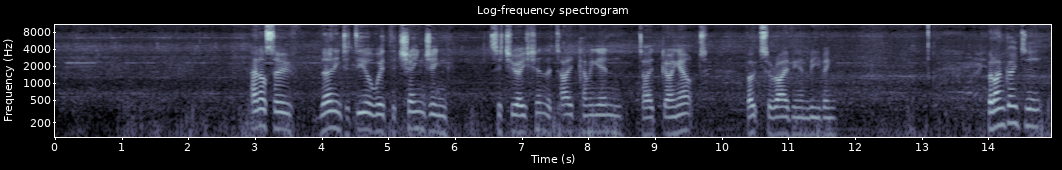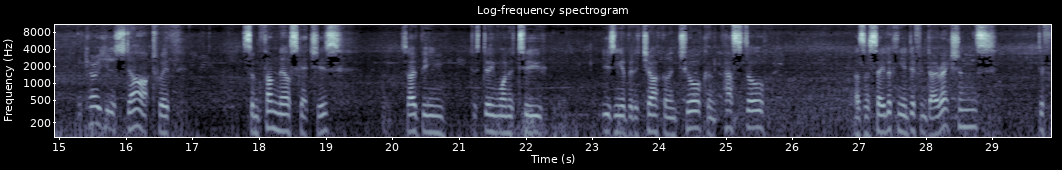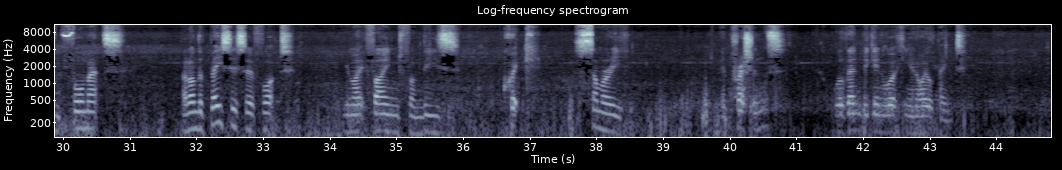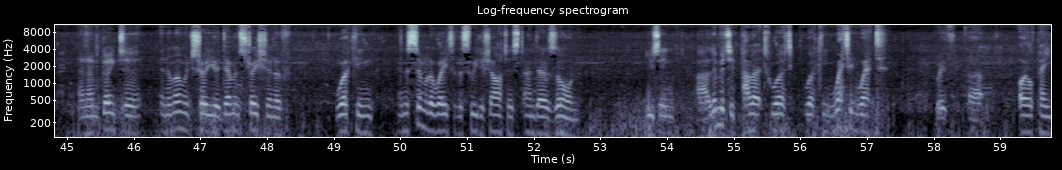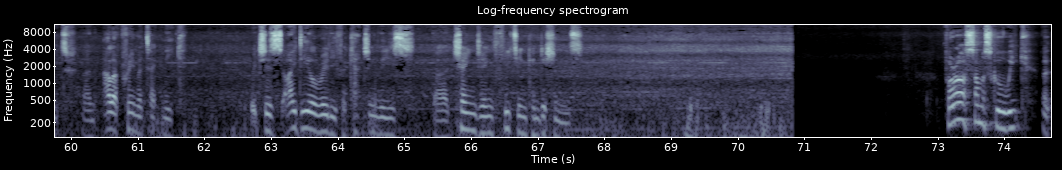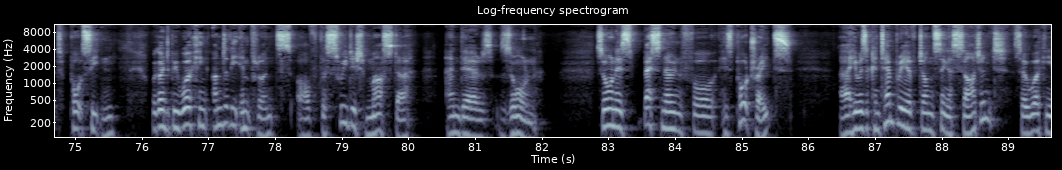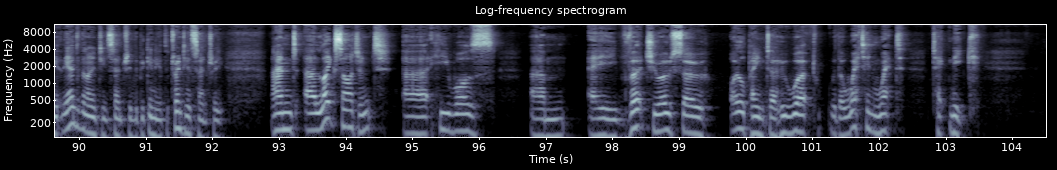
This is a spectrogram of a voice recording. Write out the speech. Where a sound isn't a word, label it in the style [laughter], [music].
and also learning to deal with the changing situation, the tide coming in, tide going out, boats arriving and leaving. But I'm going to encourage you to start with some thumbnail sketches. So I've been just doing one or two using a bit of charcoal and chalk and pastel. As I say, looking in different directions, different formats, and on the basis of what you might find from these quick summary impressions will then begin working in oil paint and I'm going to in a moment show you a demonstration of working in a similar way to the Swedish artist Anders Zorn using a limited palette work, working wet in wet with uh, oil paint and alla prima technique which is ideal really for catching these uh, changing, fleeting conditions. For our summer school week at Port Seton, we're going to be working under the influence of the Swedish master Anders Zorn. Zorn is best known for his portraits. Uh, he was a contemporary of John Singer Sargent, so working at the end of the 19th century, the beginning of the 20th century. And uh, like Sargent, uh, he was um, a virtuoso oil painter who worked with a wet in wet technique.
